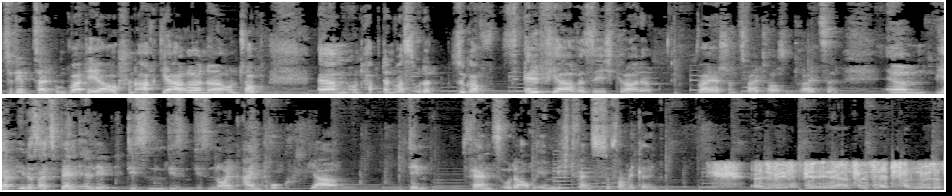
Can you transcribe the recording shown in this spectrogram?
zu dem Zeitpunkt wart ihr ja auch schon acht Jahre ne, on top ähm, und habt dann was, oder sogar elf Jahre sehe ich gerade. War ja schon 2013. Ähm, wie habt ihr das als Band erlebt, diesen, diesen, diesen neuen Eindruck, ja, den Fans oder auch eben Nicht-Fans zu vermitteln? Also wir, in der Anfangszeit fanden wir das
